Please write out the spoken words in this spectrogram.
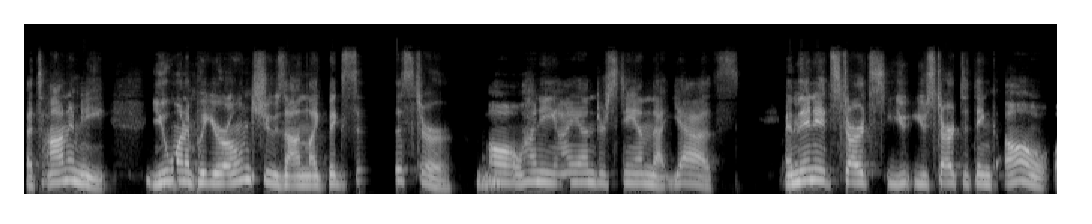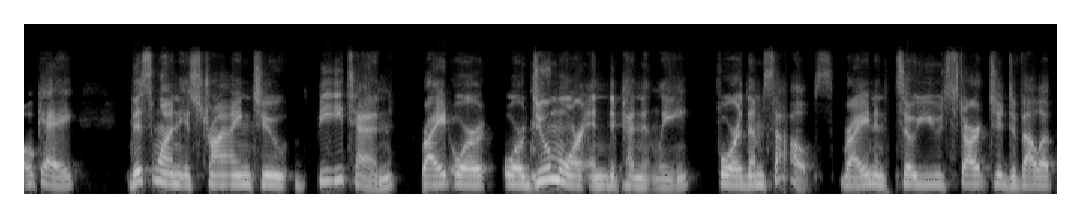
autonomy. You want to put your own shoes on like big sister. Mm-hmm. Oh, honey, I understand that. Yes. And then it starts you you start to think, "Oh, okay. This one is trying to be 10, right? Or or do more independently for themselves, right? And so you start to develop,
